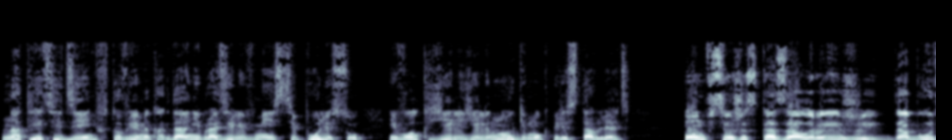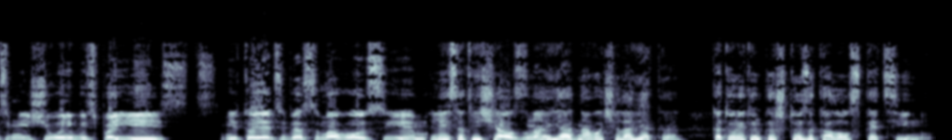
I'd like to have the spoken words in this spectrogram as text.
На третий день, в то время, когда они бродили вместе по лесу, и волк еле-еле ноги мог переставлять, он все же сказал, «Рыжий, добудь мне чего-нибудь поесть, не то я тебя самого съем». Лис отвечал, «Знаю я одного человека, который только что заколол скотину,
